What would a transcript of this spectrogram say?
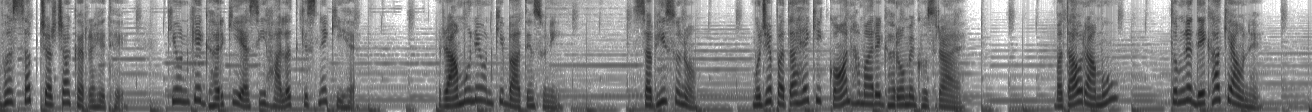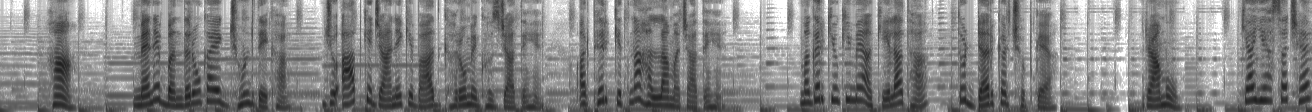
वह सब चर्चा कर रहे थे कि उनके घर की ऐसी हालत किसने की है। रामू ने उनकी बातें सुनी। सभी सुनो, मुझे पता है कि कौन हमारे घरों में घुस रहा है। बताओ रामू, तुमने देखा क्या उन्हें? हाँ मैंने बंदरों का एक झुंड देखा, जो आपके जाने के बाद घरों में घुस जाते हैं और फिर कितना हल्ला मचाते हैं। मगर क्योंकि मैं अकेला था तो डर कर छुप गया। रामू, क्या यह सच है?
